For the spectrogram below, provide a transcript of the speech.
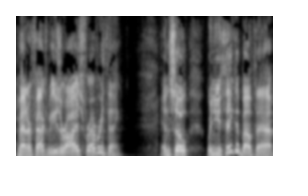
Matter of fact, we use our eyes for everything. And so when you think about that,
